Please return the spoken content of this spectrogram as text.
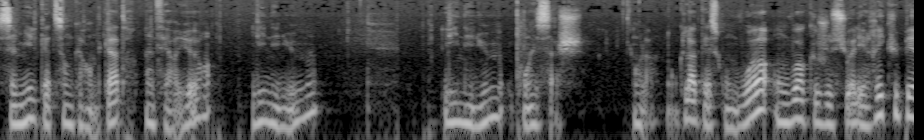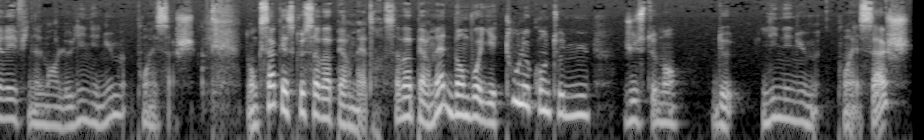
5444 inférieur l'inenum linenum.sh. Voilà, donc là, qu'est-ce qu'on voit? On voit que je suis allé récupérer finalement le linenum.sh. Donc ça, qu'est-ce que ça va permettre? Ça va permettre d'envoyer tout le contenu justement de linenum.sh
